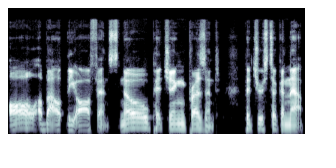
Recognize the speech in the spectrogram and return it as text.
all about the offense. No pitching present. Pitchers took a nap.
